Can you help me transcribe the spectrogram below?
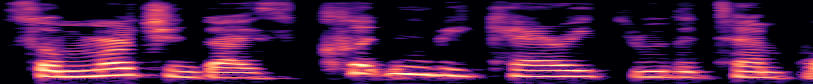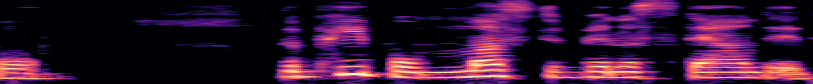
so merchandise couldn't be carried through the temple. The people must have been astounded.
